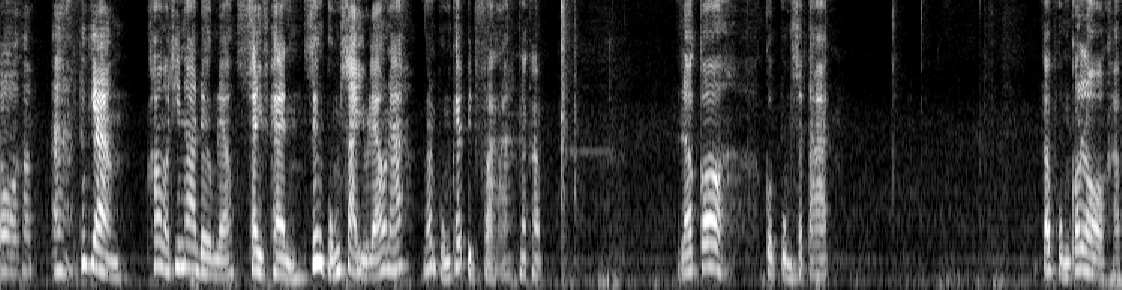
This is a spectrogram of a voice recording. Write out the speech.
รอครับ อ่า ทุกอย่างเข้ามาที่หน้าเดิมแล้ว ใส่แผ่น ซึ่งผมใส่อยู่แล้วนะ งั้นผมแค่ปิดฝานะครับ แล้วก็กดปุ่มสตาร์ท แล้วผมก็รอครับ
